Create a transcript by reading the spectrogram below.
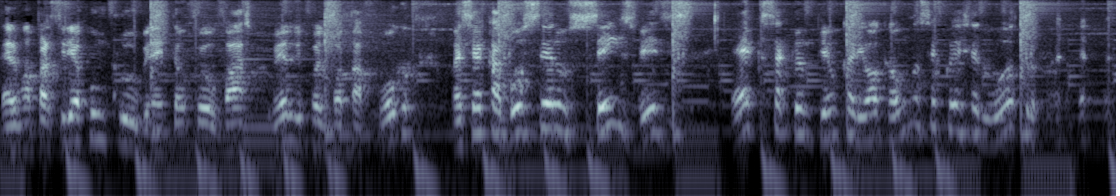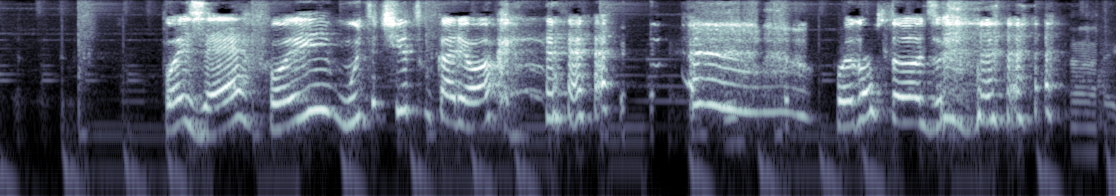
era uma parceria com o clube, né? Então foi o Vasco primeiro, depois o Botafogo, mas você acabou sendo seis vezes ex-campeão carioca, um na sequência do outro. Pois é, foi muito título carioca. foi gostoso. Ai,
